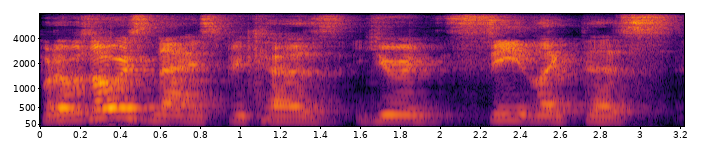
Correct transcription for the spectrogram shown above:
But it was always nice because you would see like this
